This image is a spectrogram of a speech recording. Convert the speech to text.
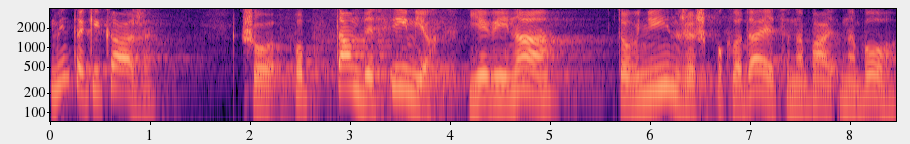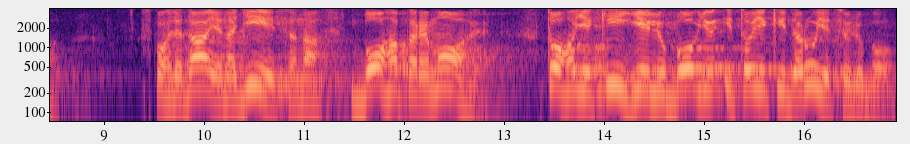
Він так і каже, що там, де в сім'ях є війна, то він же ж покладається на Бога, споглядає, надіється на Бога перемоги, того, який є любов'ю, і той, який дарує цю любов.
